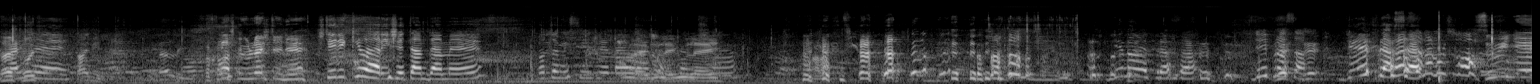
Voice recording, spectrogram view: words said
Daj, poď. Daj mi. To chlaško ulejte, nie? 4 kilári, že tam dáme. Potom myslím, že majú... Ulej, ulej. Kde máme prasa? Kde je prasa? Kde je prasa? Tam ušlo! Svine!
